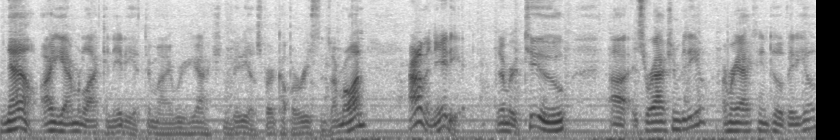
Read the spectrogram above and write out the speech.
Now, I yammer like an idiot through my reaction videos for a couple of reasons. Number one, I'm an idiot. Number two, uh, it's a reaction video. I'm reacting to a video.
